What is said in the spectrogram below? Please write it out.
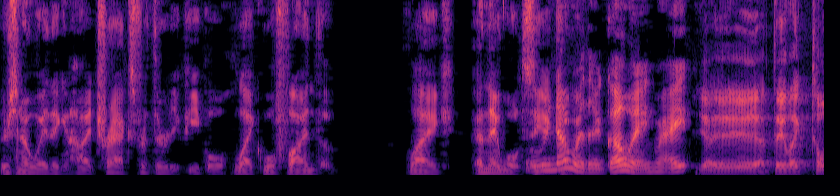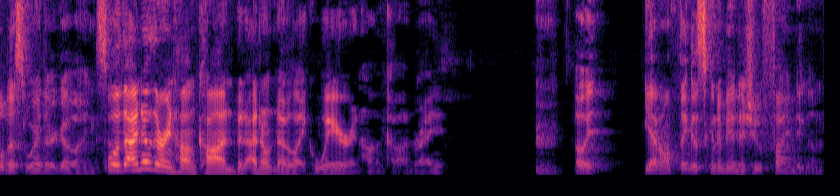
"There's no way they can hide tracks for thirty people. Like we'll find them, like, and they won't see we it know coming." where they're going, right? Yeah, yeah, yeah, yeah. They like told us where they're going. So. Well, I know they're in Hong Kong, but I don't know like where in Hong Kong, right? oh, yeah. I don't think it's gonna be an issue finding them.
